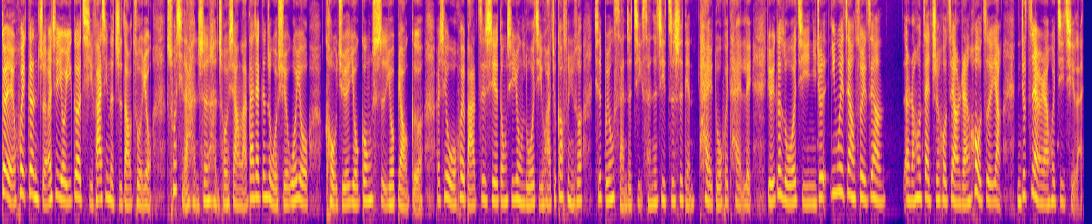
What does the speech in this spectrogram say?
对，会更准，而且有一个启发性的指导作用。说起来很深很抽象啦，大家跟着我学，我有口诀、有公式、有表格，而且我会把这些东西用逻辑化，就告诉你说，其实不用散着记，散着记知识点太多会太累，有一个逻辑，你就因为这样，所以这样，呃，然后再之后这样，然后这样，你就自然而然会记起来。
